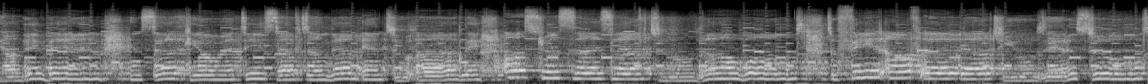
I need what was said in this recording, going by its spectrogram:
have been. Insecurities have turned them into ugly, ostracized, left to the wolves. To feed off a doubt, use it as tools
